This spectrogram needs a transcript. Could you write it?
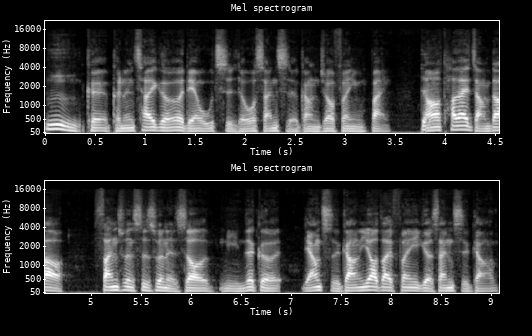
嗯，可可能拆个二点五尺的或三尺的缸，你就要分一半。然后它再长到三寸、四寸的时候，你那个两尺缸又要再分一个三尺缸，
